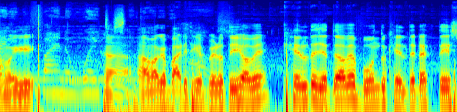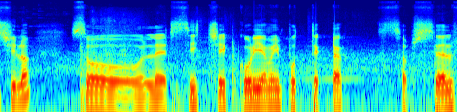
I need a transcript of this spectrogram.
আমাকে হ্যাঁ আমাকে বাড়ি থেকে বেরোতেই হবে খেলতে যেতে হবে বন্ধু খেলতে ডাকতে এসেছিল। সো লেটস সি চেক করি আমি প্রত্যেকটা সব সেলফ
